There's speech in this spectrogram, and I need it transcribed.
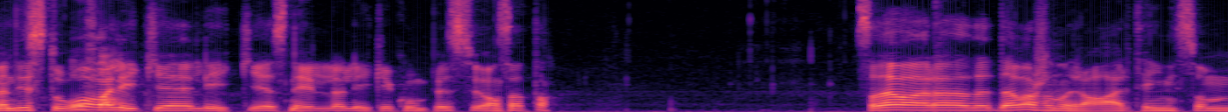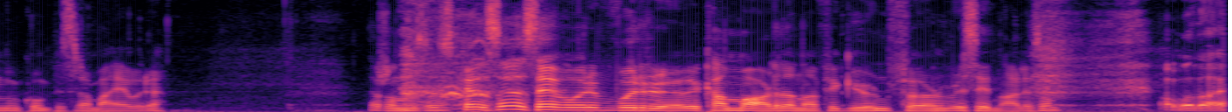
Men de sto oh, og var like, like snill og like kompis uansett, da. Så det var, det, var sånn rar ting som kompiser av meg gjorde. Det er sånn, så skal vi se, hvor, hvor rød vi kan male denne figuren før den blir sinna, liksom. ja men det,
